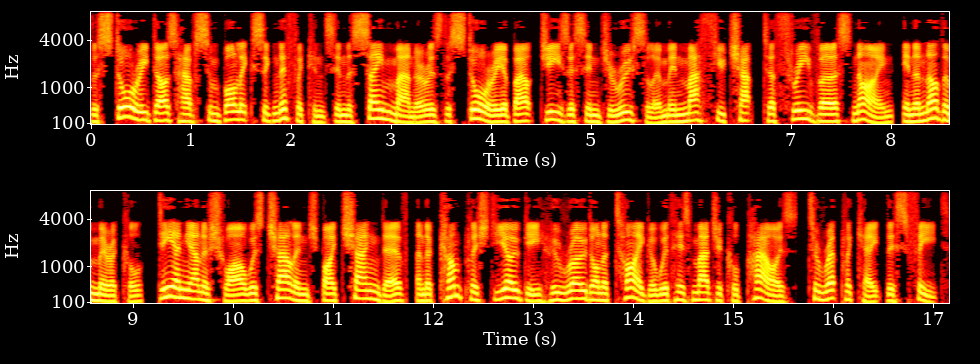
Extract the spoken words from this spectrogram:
The story does have symbolic significance in the same manner as the story about Jesus in Jerusalem in Matthew chapter 3 verse 9. In another miracle, Dnyaneshwar was challenged by Changdev, an accomplished yogi who rode on a tiger with his magical powers, to replicate this feat.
